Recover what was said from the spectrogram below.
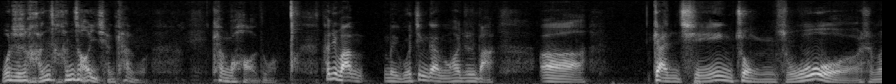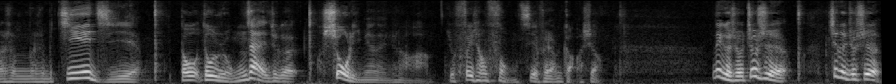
我只是很很早以前看过，看过好多。他就把美国近代文化，就是把，啊，感情、种族、什么什么什么阶级，都都融在这个秀里面了，你知道吧？就非常讽刺，也非常搞笑。那个时候就是这个就是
